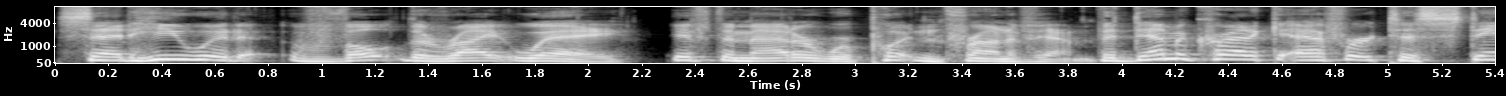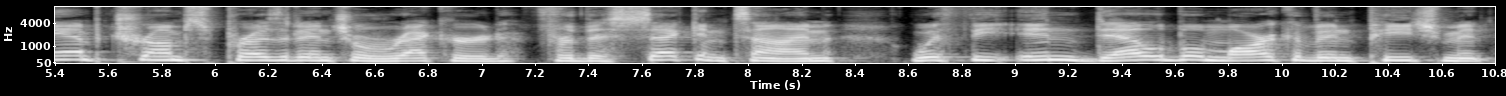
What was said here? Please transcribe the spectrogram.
said he would vote the right way if the matter were put in front of him. The Democratic effort to stamp Trump's presidential record for the second time with the indelible mark of impeachment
